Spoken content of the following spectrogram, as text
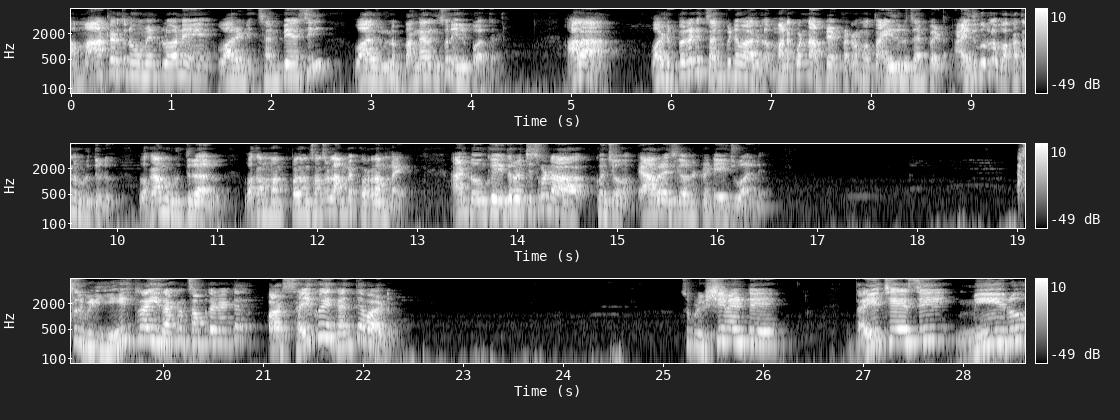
ఆ మాట్లాడుతున్న మూమెంట్లోనే వారిని చంపేసి వారి బంగారం తీసుకొని వెళ్ళిపోతాడు. అలా వాటి పిల్లకి చంపిన వారిలో మనకున్న అప్డేట్ ప్రకారం మొత్తం ఐదుగురు చంపాడు. ఐదుగురులో ఒక అతను వృద్ధుడు ఒక ఆమె వృద్ధురాలు ఒక మ- పదకొండు సంవత్సరాల అమ్మాయి కుర్ర అమ్మాయి. అండ్ ఇంకో ఇద్దరు వచ్చేసి కూడా కొంచెం యావరేజ్గా ఉన్నటువంటి ఏజ్ వాళ్ళే. అసలు వీడు ఏంట్రా ఈ రకం చంపుతాడంటే వాడు సైకో ఇంకంతే వాడు. సో ఇప్పుడు విషయం ఏంటి? దయచేసి మీరు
